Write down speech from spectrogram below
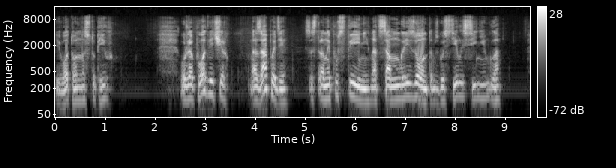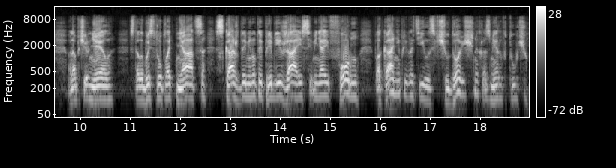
И вот он наступил. Уже под вечер на западе, со стороны пустыни, над самым горизонтом сгустилась синяя мгла. Она почернела, стала быстро уплотняться, с каждой минутой приближаясь и меняя форму, пока не превратилась в чудовищных размеров тучу.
